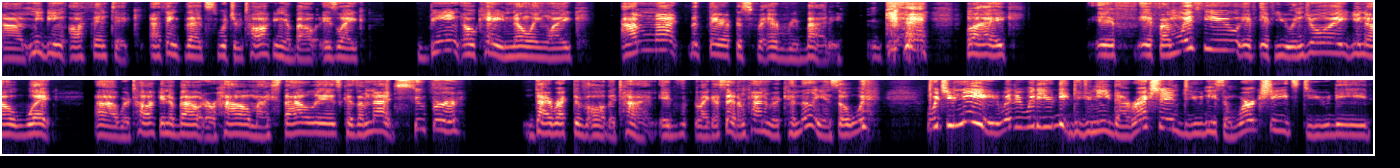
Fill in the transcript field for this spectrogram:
uh, me being authentic. I think that's what you're talking about is like being okay knowing like I'm not the therapist for everybody. Okay? like if if I'm with you, if if you enjoy, you know, what uh we're talking about or how my style is cuz I'm not super directive all the time. It like I said, I'm kind of a chameleon. So what what you need? What do, what do you need? Do you need direction? Do you need some worksheets? Do you need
